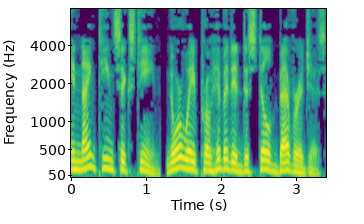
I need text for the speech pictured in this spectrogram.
In 1916, Norway prohibited distilled beverages,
